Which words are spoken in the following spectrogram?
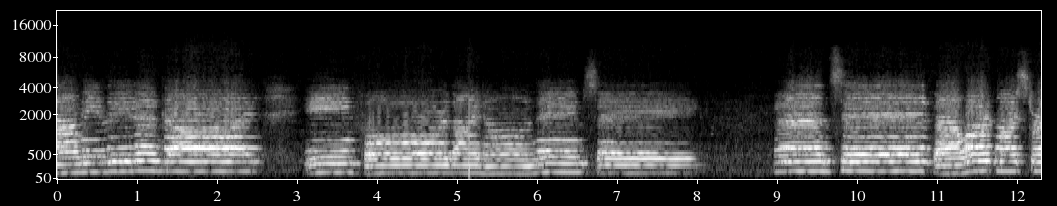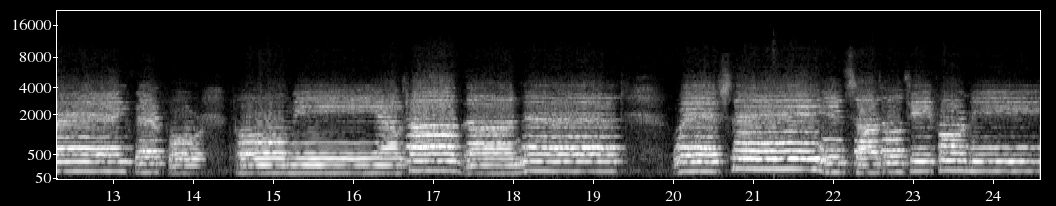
Now lead and guide, e'en for thine own name's sake. And save thou art my strength, therefore pull me out of the net, which they in subtlety for me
